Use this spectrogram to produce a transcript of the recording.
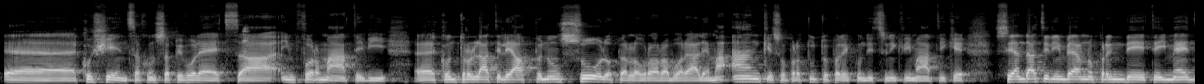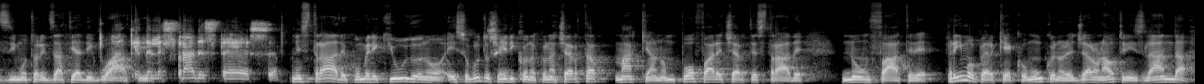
eh, coscienza, consapevolezza, informatevi, eh, controllate le app non solo per l'aurora boreale ma anche e soprattutto per le condizioni climatiche. Se andate d'inverno prendete i mezzi motorizzati adeguati. Anche delle strade stesse. Le strade, come le chiudono e soprattutto se vi dicono che una certa macchina non può fare certe strade, non fatele. Primo perché comunque noleggiare un'auto in Islanda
